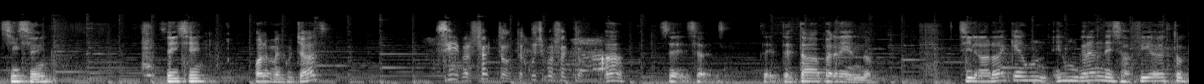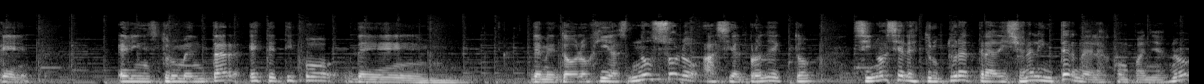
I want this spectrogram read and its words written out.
Sí, sí. Sí, sí. Hola, ¿me escuchás? Sí, perfecto, te escucho perfecto. Ah, se- se- te, te estaba perdiendo. Sí, la verdad que es un, es un gran desafío esto que el instrumentar este tipo de, de metodologías, no solo hacia el proyecto, sino hacia la estructura tradicional interna de las compañías, ¿no?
